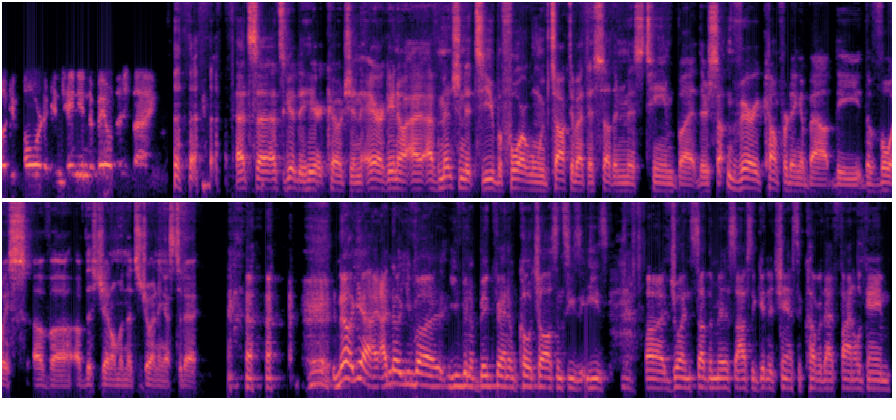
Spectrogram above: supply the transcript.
looking forward to continuing to build this thing. that's uh, that's good to hear, Coach. And Eric, you know, I, have mentioned it to you before when we've talked about this Southern Miss team, but there's something very comforting about the the voice of uh, of this gentleman that's joining us today. no, yeah, I know you've uh, you've been a big fan of Coach Hall since he's he's uh, joined Southern Miss. Obviously, getting a chance to cover that final game,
